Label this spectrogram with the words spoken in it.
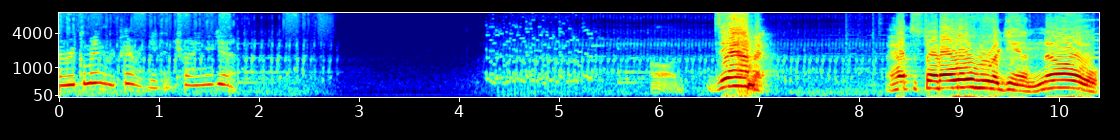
I recommend repairing it and trying again. Oh, damn it! I have to start all over again. No!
